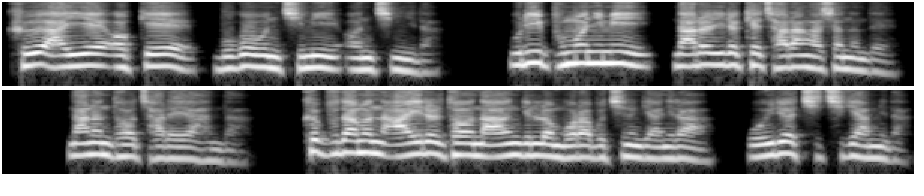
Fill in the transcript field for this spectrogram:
그 아이의 어깨에 무거운 짐이 얹힙니다. 우리 부모님이 나를 이렇게 자랑하셨는데 나는 더 잘해야 한다. 그 부담은 아이를 더 나은 길로 몰아붙이는 게 아니라 오히려 지치게 합니다.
